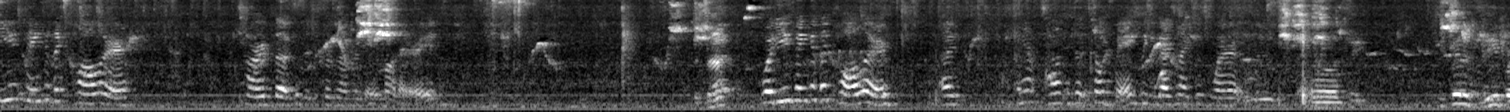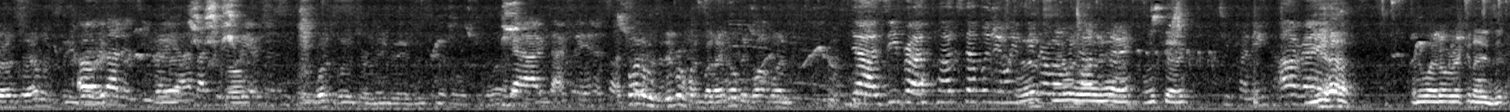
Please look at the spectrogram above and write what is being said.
do you think of the collar? It's hard though because it just doesn't have the name on it, right? What's that? What do you think of the collar? I can't tell because it's so big, but you guys might just wear it loose. Uh, see, you said it's zebra, so that was zebra. Oh, right? that is zebra, yeah. That's Well, maybe it was just. It was loser, maybe they loosened it when it was the last. Yeah, exactly, and it's I thought it was a different one, but I know they bought one. Yeah, zebra. That's definitely the only That's zebra the one we have today. yeah. Okay. Too funny. All right. Yeah. I know I don't recognize it.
